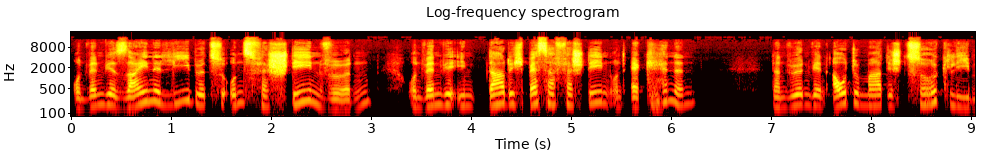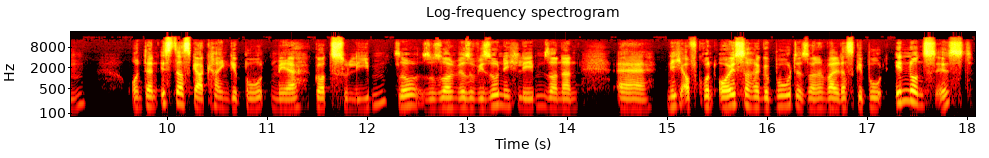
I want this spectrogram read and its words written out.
und wenn wir seine Liebe zu uns verstehen würden und wenn wir ihn dadurch besser verstehen und erkennen, dann würden wir ihn automatisch zurücklieben und dann ist das gar kein Gebot mehr, Gott zu lieben. So, so sollen wir sowieso nicht leben, sondern äh, nicht aufgrund äußerer Gebote, sondern weil das Gebot in uns ist.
